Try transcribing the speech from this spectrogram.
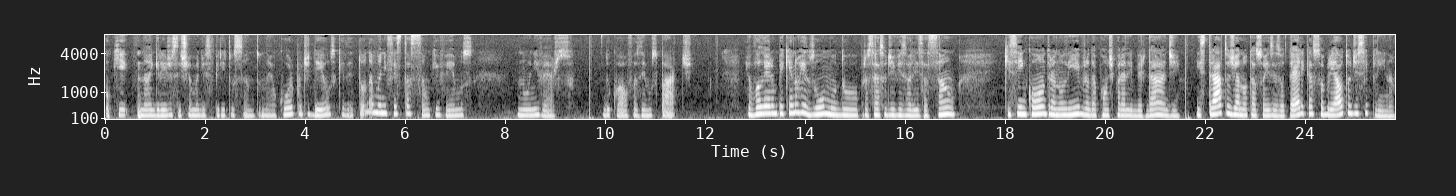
o que na igreja se chama de Espírito Santo, né? O corpo de Deus, quer dizer, toda a manifestação que vemos no universo, do qual fazemos parte. Eu vou ler um pequeno resumo do processo de visualização que se encontra no livro da Ponte para a Liberdade, extratos de anotações esotéricas sobre autodisciplina.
